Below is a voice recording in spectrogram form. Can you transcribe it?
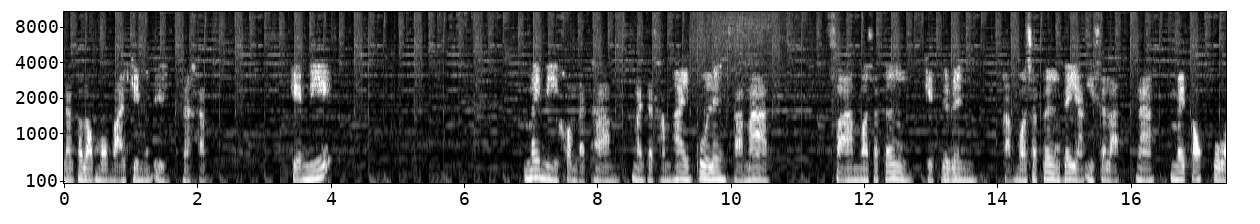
Ragnarok Mobile เกมอื่นๆนะครับ เกมนี้ ไม่มี combat time มันจะทำให้ผู้เล่นสามารถ ฟาร์ม monster เก็บ level กับ monster ได้อย่างอิสระนะ ไม่ต้องกลัว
